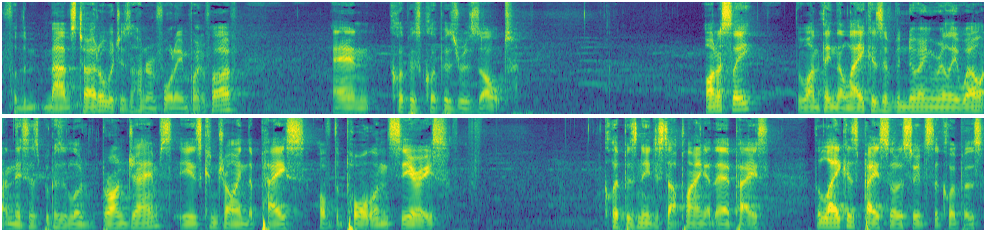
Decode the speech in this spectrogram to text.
for the Mavs total, which is 114.5, and Clippers Clippers result. Honestly, the one thing the Lakers have been doing really well, and this is because of LeBron James, is controlling the pace of the Portland series. Clippers need to start playing at their pace. The Lakers' pace sort of suits the Clippers,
